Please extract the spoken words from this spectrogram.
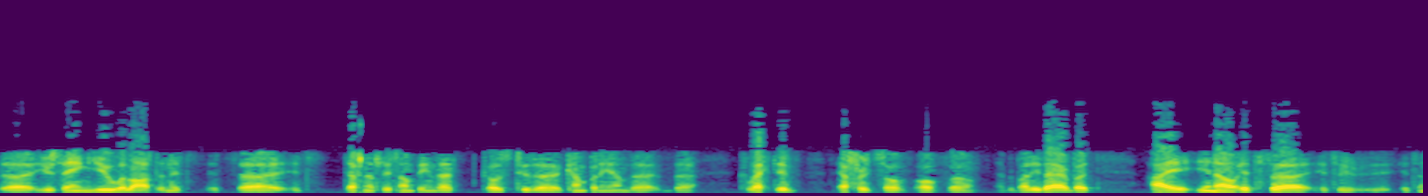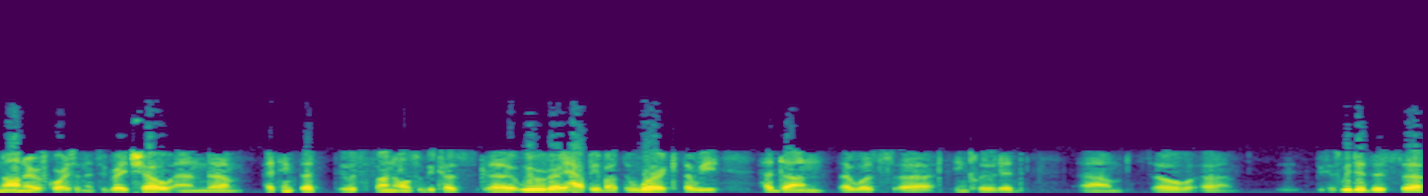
uh, you're saying you a lot, and it's it's uh, it's definitely something that goes to the company and the the collective efforts of of uh, everybody there. But I, you know, it's uh, it's a it's an honor, of course, and it's a great show, and um, I think that it was fun also because uh, we were very happy about the work that we had done that was uh, included. Um, so uh, because we did this uh,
